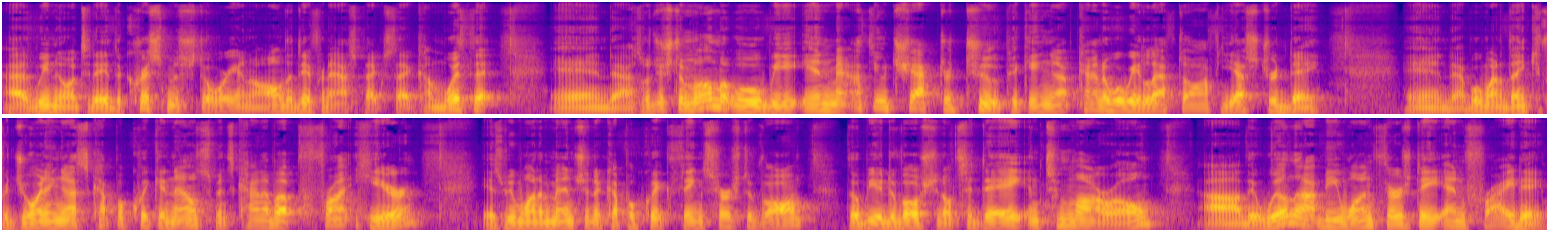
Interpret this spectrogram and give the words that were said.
as we know it today, the Christmas story and all the different aspects that come with it. And uh, so, just a moment, we'll be in Matthew chapter 2, picking up kind of where we left off yesterday. And uh, we want to thank you for joining us. Couple quick announcements kind of up front here is we want to mention a couple quick things. First of all, there'll be a devotional today and tomorrow. Uh, there will not be one Thursday and Friday,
